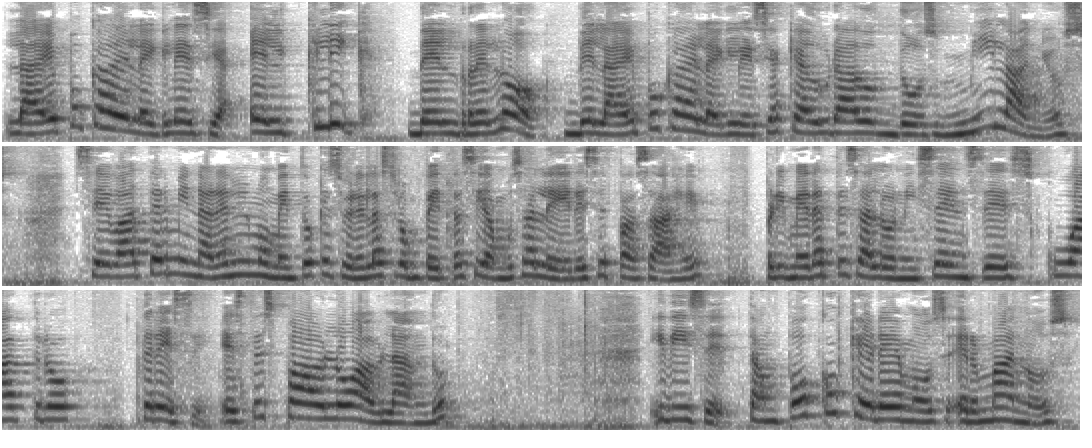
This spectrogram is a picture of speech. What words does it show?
La época de la iglesia, el clic del reloj de la época de la iglesia que ha durado dos mil años, se va a terminar en el momento que suenen las trompetas y vamos a leer ese pasaje. Primera Tesalonicenses 4:13. Este es Pablo hablando y dice, tampoco queremos, hermanos,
